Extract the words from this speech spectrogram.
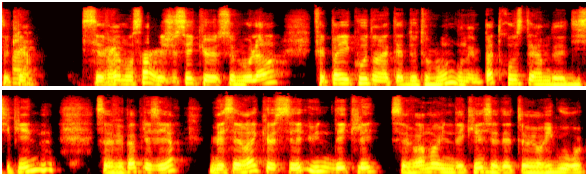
C'est clair. C'est vraiment ça. Et je sais que ce mot-là fait pas écho dans la tête de tout le monde. On n'aime pas trop ce terme de discipline. Ça fait pas plaisir. Mais c'est vrai que c'est une des clés. C'est vraiment une des clés, c'est d'être rigoureux.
